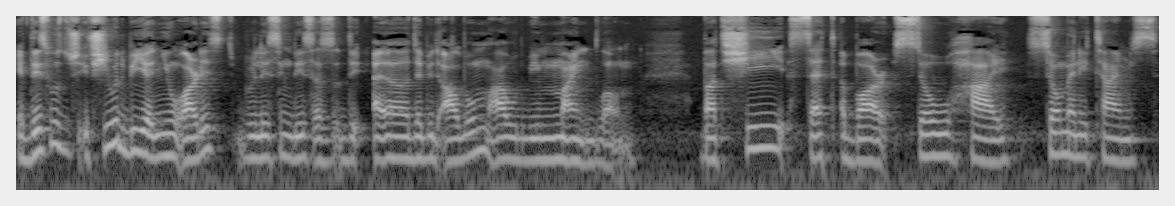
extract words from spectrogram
If this was if she would be a new artist releasing this as the uh, debut album i would be mind blown. But she set a bar so high so many times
